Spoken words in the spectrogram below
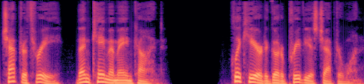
chapter 3, then came a main kind. Click here to go to previous chapter 1.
